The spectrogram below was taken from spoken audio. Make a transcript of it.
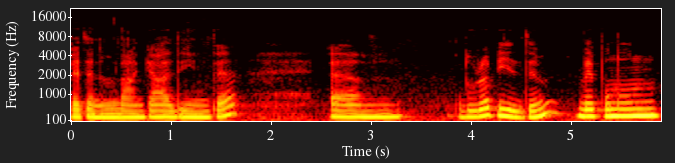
bedenimden geldiğinde e, durabildim ve bunun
